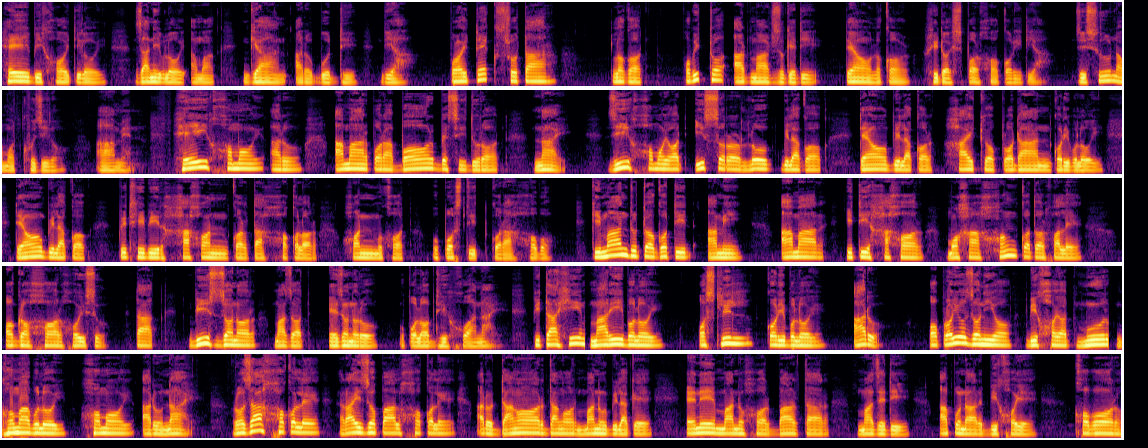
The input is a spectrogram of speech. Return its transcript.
সেই বিষয়টিলৈ জানিবলৈ আমাক জ্ঞান আৰু বুদ্ধি দিয়া। প্ৰত্যেক শ্ৰোতাৰ লগত পবিত্ৰ আত্মাৰ যোগেদি তেওঁলোকৰ হৃদয় স্পৰ্শ কৰি দিয়া। যীশুৰ নামত খুজিলোঁ আমেন। সেই সময় আৰু আমাৰ পৰা বৰ বেছি দূৰত নাই। যি সময়ত ঈশ্বৰৰ লোকবিলাকক তেওঁবিলাকৰ সাক্য প্ৰদান কৰিবলৈ তেওঁবিলাকক পৃথিৱীৰ শাসনকৰ্তাসকলৰ সন্মুখত উপস্থিত কৰা হ'ব। কিমান দ্ৰুত গতিত আমি আমাৰ ইতিহাসৰ মহাসংকটৰ ফালে অগ্ৰসৰ হৈছোঁ তাক বিছজনৰ মাজত এজনৰো উপলব্ধি হোৱা নাই। পিতাহী মাৰিবলৈ অশ্লীল কৰিবলৈ আৰু অপ্ৰয়োজনীয় বিষয়ত মূৰ ঘমাবলৈ সময় আৰু নাই। ৰজাসকলে ৰাজ্যপালসকলে আৰু ডাঙৰ ডাঙৰ মানুহবিলাকে এনে মানুহৰ বাৰ্তাৰ মাজেদি আপোনাৰ বিষয়ে খবৰ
